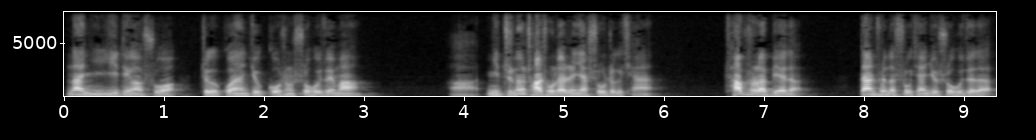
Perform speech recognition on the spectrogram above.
那你一定要说这个官员就构成受贿罪吗？啊，你只能查出来人家收这个钱，查不出来别的，单纯的收钱就受贿罪的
